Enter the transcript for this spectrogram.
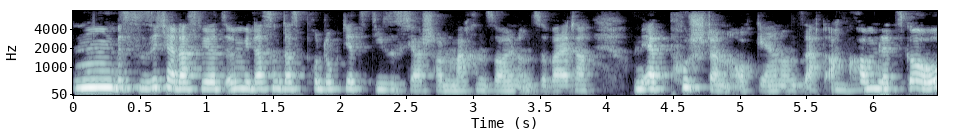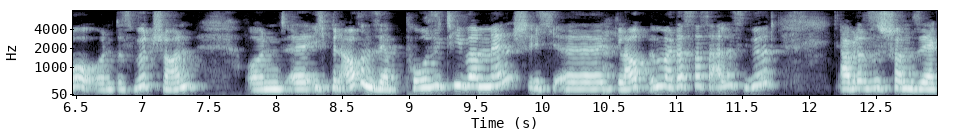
mh, hm, bist du sicher, dass wir jetzt irgendwie das und das Produkt jetzt dieses Jahr schon machen sollen und so weiter. Und er pusht dann auch gerne und sagt, ach mhm. komm, let's go. Und das wird schon. Und äh, ich bin auch ein sehr positiver Mensch. Ich äh, glaube immer, dass das alles wird. Aber das ist schon sehr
